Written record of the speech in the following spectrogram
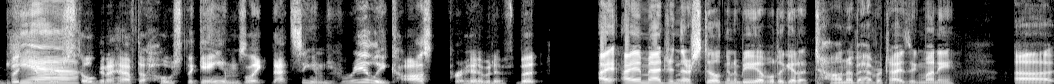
But yet they're still going to have to host the games. Like that seems really cost prohibitive, but I I imagine they're still going to be able to get a ton of advertising money. Uh,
